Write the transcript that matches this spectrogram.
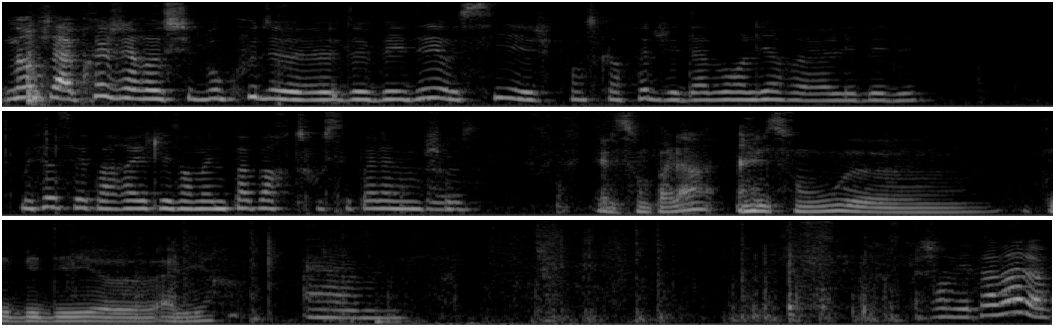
Non, puis après, j'ai reçu beaucoup de, BD aussi, et je pense qu'en fait, je vais d'abord lire euh, les BD. Mais ça, c'est pareil, je les emmène pas partout, c'est pas la même chose. Elles sont pas là? Elles sont où euh, tes BD à lire? J'en ai pas mal.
